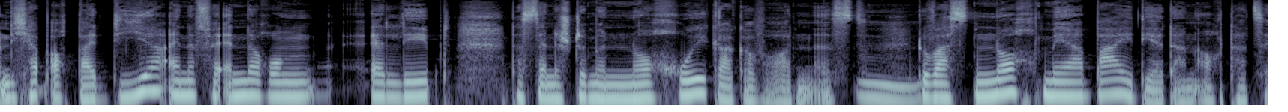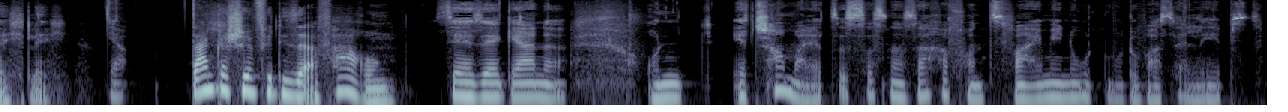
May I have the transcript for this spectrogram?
Und ich habe auch bei dir eine Veränderung erlebt, dass deine Stimme noch ruhiger geworden ist. Mhm. Du warst noch mehr bei dir dann auch tatsächlich. Ja. Dankeschön für diese Erfahrung. Sehr, sehr gerne. Und jetzt schau mal, jetzt ist das eine Sache von zwei Minuten, wo du was erlebst.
